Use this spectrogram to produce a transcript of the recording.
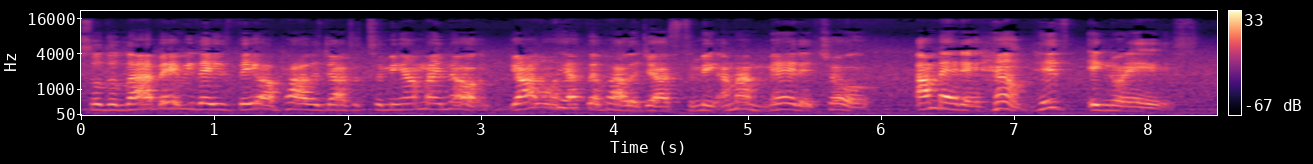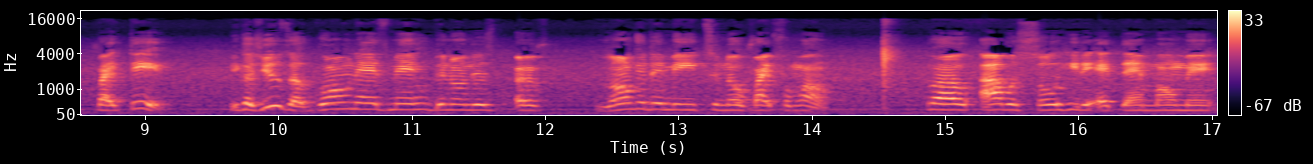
So the library ladies, they are apologizing to me. I'm like, no, y'all don't have to apologize to me. I'm not mad at y'all. I'm mad at him, his ignorant ass, right there. Because you's a grown ass man who's been on this earth longer than me to know right from wrong. Bro, I was so heated at that moment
